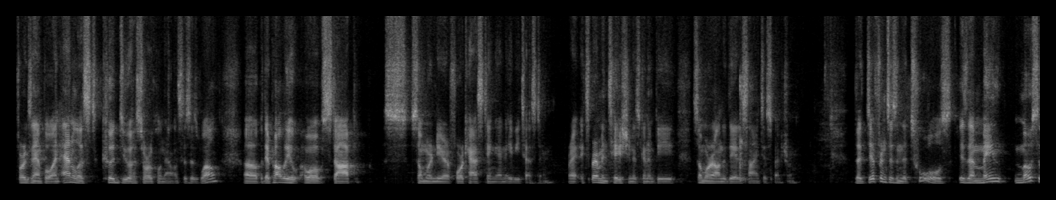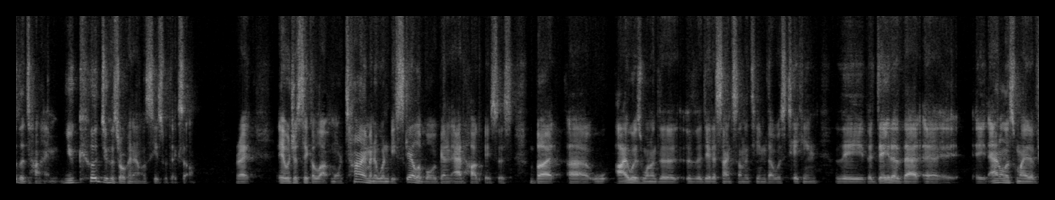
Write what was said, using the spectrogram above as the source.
For example, an analyst could do a historical analysis as well, uh, but they probably will stop somewhere near forecasting and A/B testing. Right? Experimentation is going to be somewhere on the data scientist spectrum. The differences in the tools is that main, most of the time you could do historical analyses with Excel, right? It would just take a lot more time and it wouldn't be scalable. It would be on an ad hoc basis. But uh, I was one of the, the data scientists on the team that was taking the, the data that a, an analyst might have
